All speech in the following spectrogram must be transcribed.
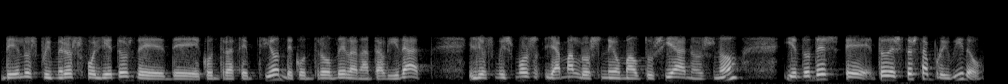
de los primeros folletos de, de contracepción, de control de la natalidad. Ellos mismos llaman los neomaltusianos, ¿no? Y entonces eh, todo esto está prohibido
